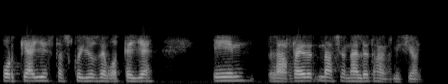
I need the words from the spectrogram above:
porque hay estos cuellos de botella en la red nacional de transmisión.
